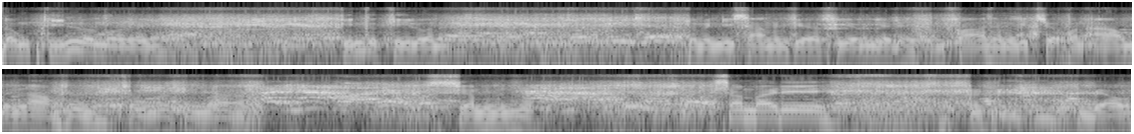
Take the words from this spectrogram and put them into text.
đông kín luôn mọi người nhé. Kín cực kỳ luôn đấy. Rồi mình đi sang bên kia phía bên kia để khám phá xem cái chợ quần áo bên Lào xem. Trong người cùng uh, xem bay đi. Béo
